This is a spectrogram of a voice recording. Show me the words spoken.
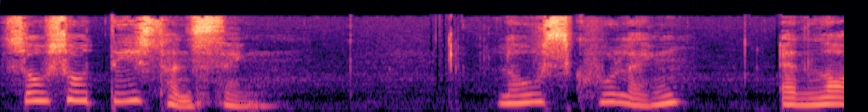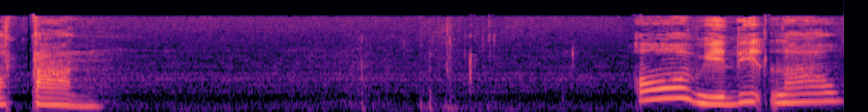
social distancing, low schooling, and lockdown. All we need now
